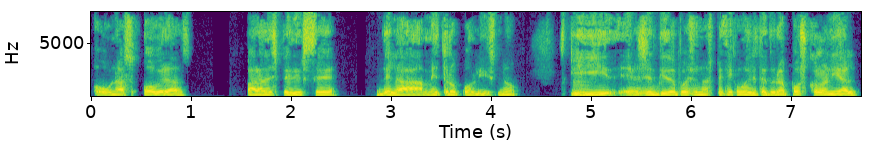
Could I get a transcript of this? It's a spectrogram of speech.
o unas obras para despedirse de la metrópolis, ¿no? Y en ese sentido, pues es una especie como de literatura postcolonial,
